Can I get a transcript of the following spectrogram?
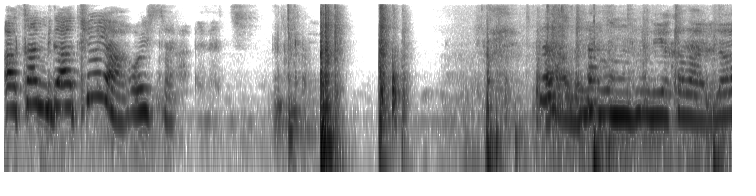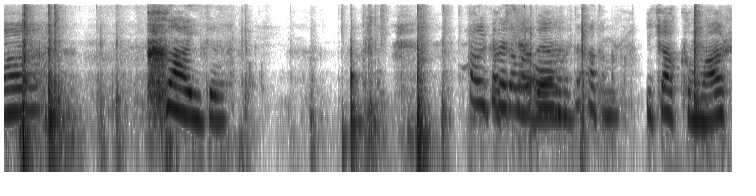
atan bir daha atıyor ya, o yüzden. Hmm, Yakalayla. Kaydı. Arkadaşlar Atamadım. Atamadım. İki hakkım var.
